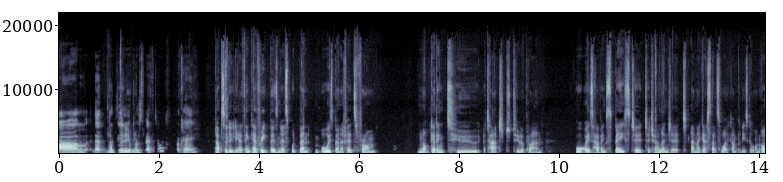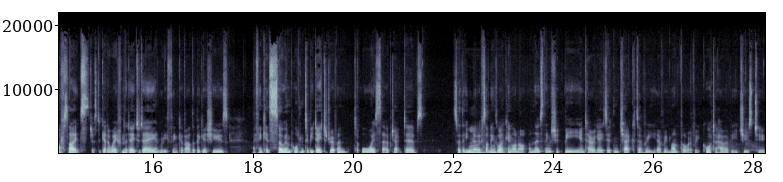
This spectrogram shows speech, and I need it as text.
Um, that would Absolutely. be a new perspective. Okay. Absolutely, I think every business would ben- always benefits from not getting too attached to a plan always having space to to challenge it. And I guess that's why companies go on offsites just to get away from the day to day and really think about the big issues. I think it's so important to be data driven, to always set objectives so that you know if mm. something's working or not. And those things should be interrogated and checked every every month or every quarter, however you choose to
